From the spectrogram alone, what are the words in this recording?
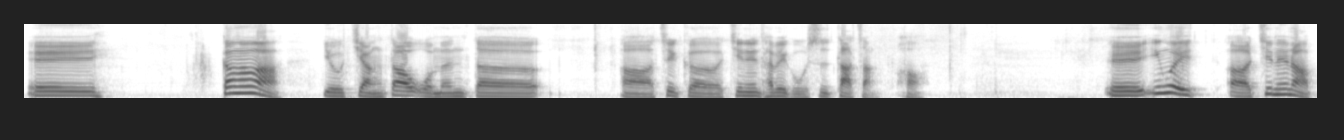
诶，刚刚啊有讲到我们的啊这个今天台北股市大涨哈。呃，因为啊今天啊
